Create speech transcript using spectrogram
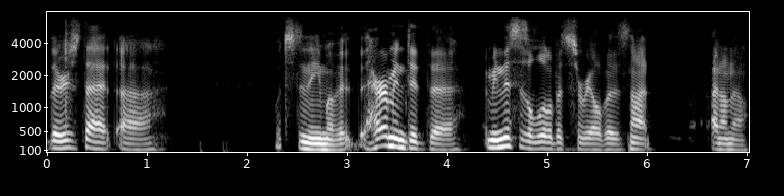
there's that. Uh, what's the name of it? Herriman did the. I mean, this is a little bit surreal, but it's not. I don't know.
